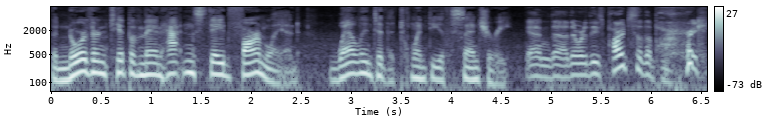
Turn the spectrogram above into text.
The northern tip of Manhattan stayed farmland well into the 20th century. And uh, there were these parts of the park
